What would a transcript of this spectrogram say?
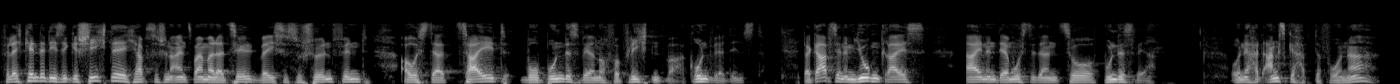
Vielleicht kennt ihr diese Geschichte, ich habe sie schon ein, zweimal erzählt, weil ich sie so schön finde, aus der Zeit, wo Bundeswehr noch verpflichtend war, Grundwehrdienst. Da gab es in einem Jugendkreis einen, der musste dann zur Bundeswehr. Und er hat Angst gehabt davor, ne?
